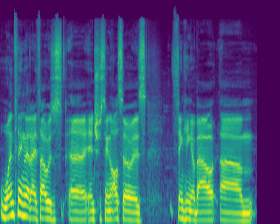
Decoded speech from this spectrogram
one thing that I thought was uh, interesting also is thinking about um,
